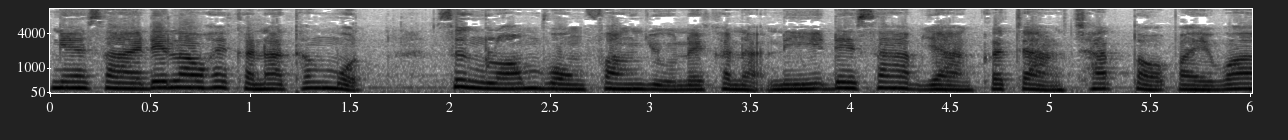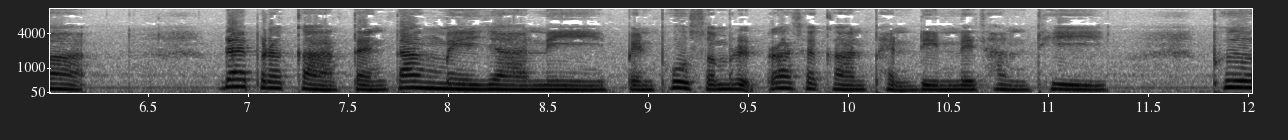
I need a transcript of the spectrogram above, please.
เนียซายได้เล่าให้คณะทั้งหมด ซึ่งล้อมวงฟังอยู่ในขณะนี้ได้ทราบอย่างกระจ่างชัดต่อไปว่า ได้ประกาศแต่งตั้งเมยานีเป็นผู้สำเร็จราชการแผ่นดินในทันที เพื่อ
